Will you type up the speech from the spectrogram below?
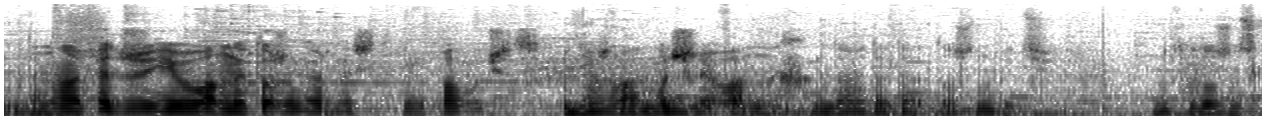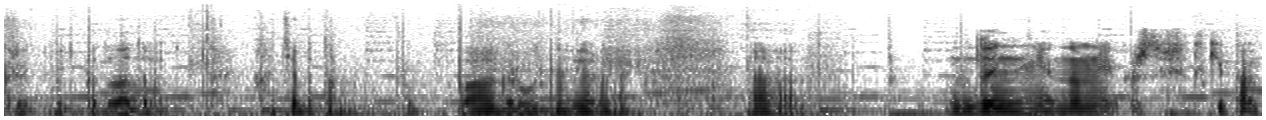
да. Но опять же и в ванной тоже, наверное, все-таки не получится. Не, в ванной, большая ванна. Да, да, да, должен быть, ну, ты должен скрыт быть под водой. Хотя бы там по грудь, наверное. А... Да нет, но мне кажется, все-таки по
